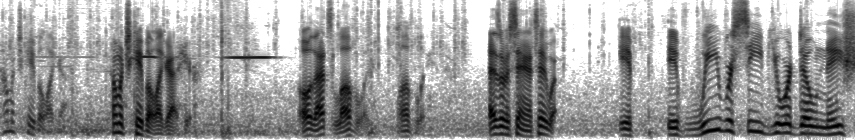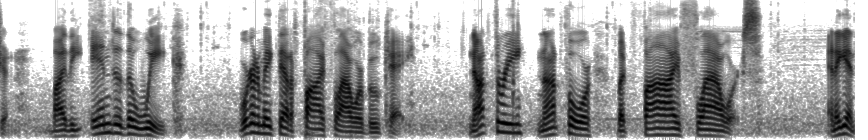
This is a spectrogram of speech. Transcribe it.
How, much cable I got? How much cable I got here? Oh, that's lovely, lovely. As I was saying, I tell you what, if if we receive your donation by the end of the week, we're gonna make that a five flower bouquet. Not three, not four, but five flowers. And again,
